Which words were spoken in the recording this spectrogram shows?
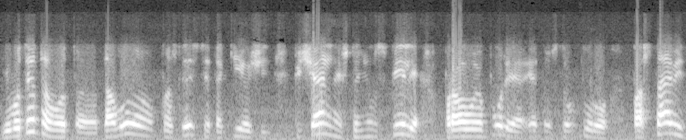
И вот это вот э, дало последствия такие очень печальные, что не успели в правовое поле эту структуру поставить.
